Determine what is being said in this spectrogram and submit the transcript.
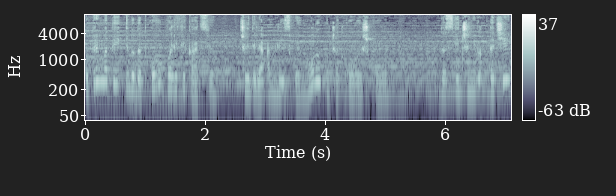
отримати і додаткову кваліфікацію вчителя англійської мови початкової школи. Досвідчені викладачі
